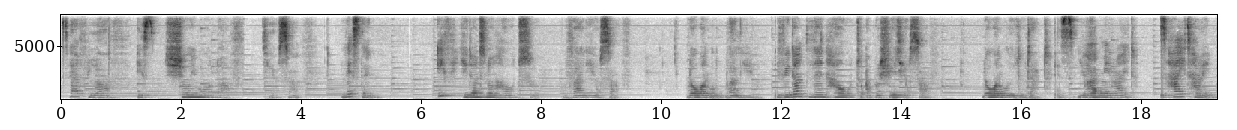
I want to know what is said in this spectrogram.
Self-love is showing more love to yourself. Listen, if you don't know how to value yourself, no one will value you. If you don't learn how to appreciate yourself, no one will do that. Yes, you had me right. It's high time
